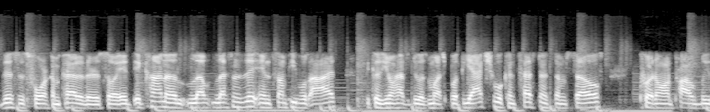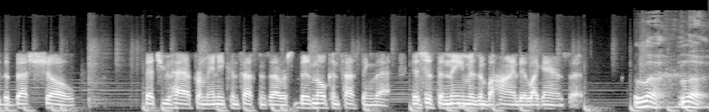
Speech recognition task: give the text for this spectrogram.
This is for competitors, so it, it kind of le- lessens it in some people's eyes because you don't have to do as much. But the actual contestants themselves put on probably the best show that you had from any contestants ever. There's no contesting that. It's just the name isn't behind it, like Aaron said. Look, look.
